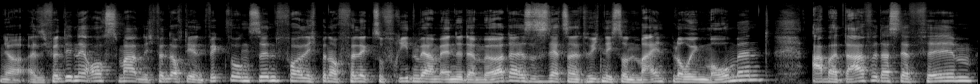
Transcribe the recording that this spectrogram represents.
Ja, also ich finde den ja auch smart und ich finde auch die Entwicklung sinnvoll. Ich bin auch völlig zufrieden, wer am Ende der Mörder ist. Es ist jetzt natürlich nicht so ein mind-blowing Moment, aber dafür, dass der Film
